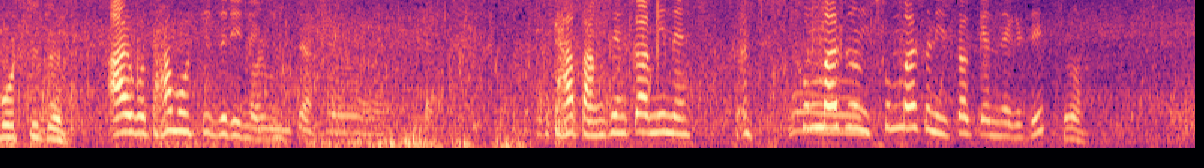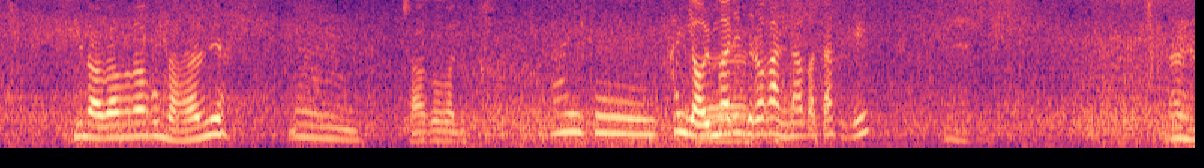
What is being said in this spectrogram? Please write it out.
멋지들 아이고, 다 못지들이네, 진짜. 다 방생감이네. 손맛은, 손맛은 있었겠네, 그지? 그럼 비 나가느라고 난리야 음. 작아가지고 아이고, 한 열 마리 네. 들어갔나 보다, 그지? 아휴,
